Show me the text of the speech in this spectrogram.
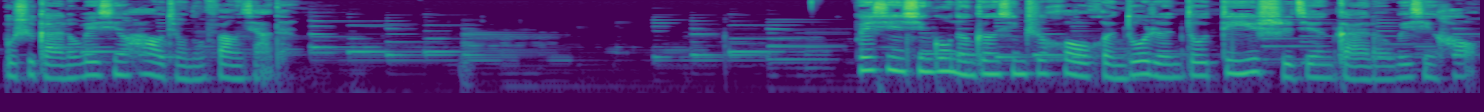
不是改了微信号就能放下的。微信新功能更新之后，很多人都第一时间改了微信号。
